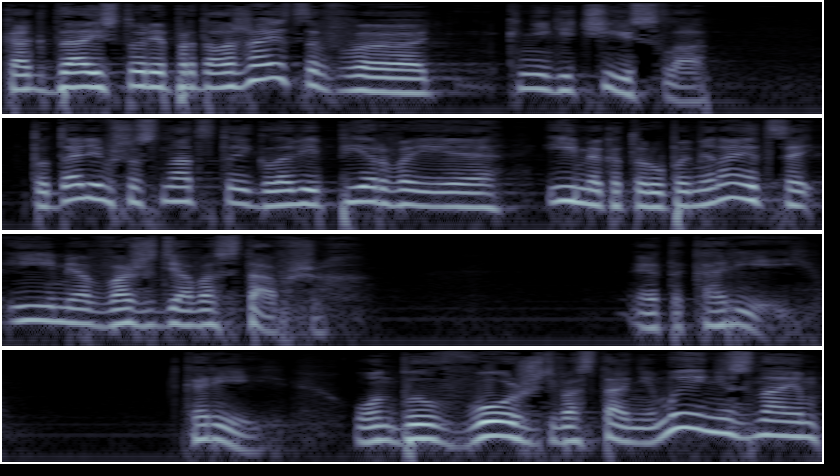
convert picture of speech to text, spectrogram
Когда история продолжается в книге «Числа», то далее в 16 главе первое имя, которое упоминается, имя вождя восставших. Это Корей. Корей. Он был вождь восстания. Мы не знаем,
